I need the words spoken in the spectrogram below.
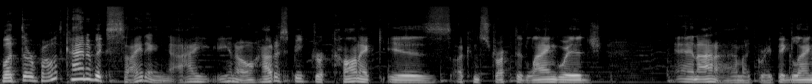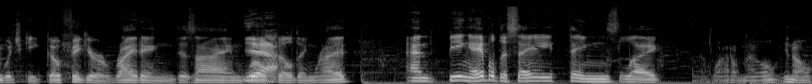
but they're both kind of exciting. I, you know, How to Speak Draconic is a constructed language. And I don't, I'm a great big language geek. Go figure, writing, design, world Yeah. building, right? And being able to say things like, well, I don't know, you know,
